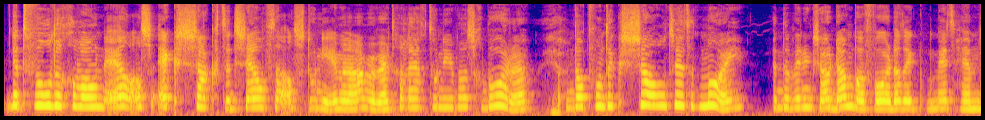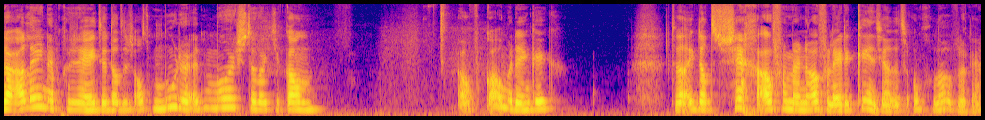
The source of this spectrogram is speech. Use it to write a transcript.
het voelde gewoon als exact hetzelfde als toen hij in mijn armen werd gelegd toen hij was geboren. En dat vond ik zo ontzettend mooi. En daar ben ik zo dankbaar voor dat ik met hem daar alleen heb gezeten. Dat is als moeder het mooiste wat je kan overkomen, denk ik. Terwijl ik dat zeg over mijn overleden kind. Ja, dat is ongelooflijk, hè?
